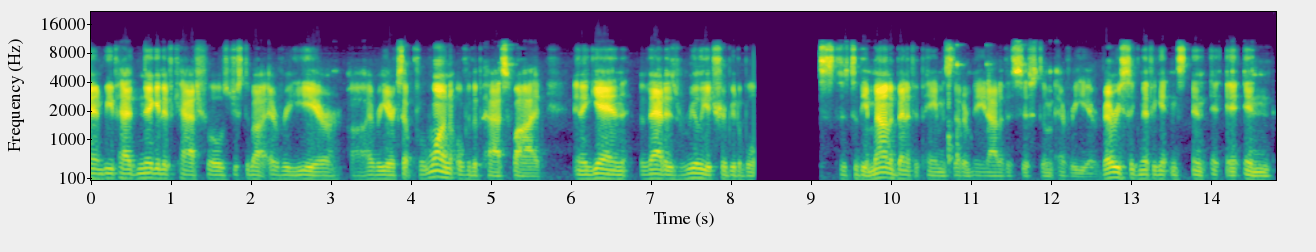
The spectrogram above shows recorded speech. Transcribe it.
And we've had negative cash flows just about every year, uh, every year except for one over the past five. And again, that is really attributable to, the amount of benefit payments that are made out of the system every year. Very significant in, in, in,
